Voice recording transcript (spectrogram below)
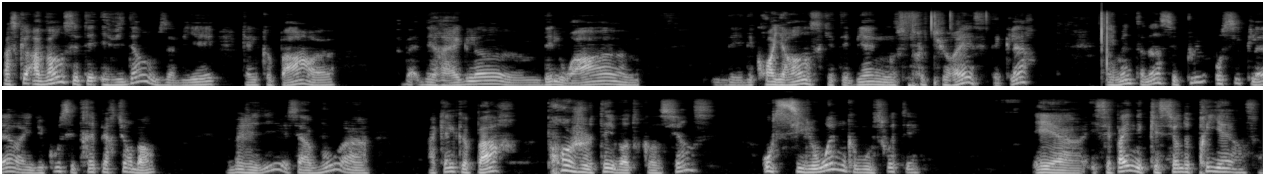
Parce qu'avant, c'était évident, vous aviez quelque part euh, ben, des règles, euh, des lois, euh, des, des, croyances qui étaient bien structurées, c'était clair. Et maintenant, c'est plus aussi clair et du coup, c'est très perturbant. Ben, j'ai dit, c'est à vous à, à quelque part projeter votre conscience aussi loin que vous le souhaitez. Et, euh, c'est pas une question de prière, ça.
